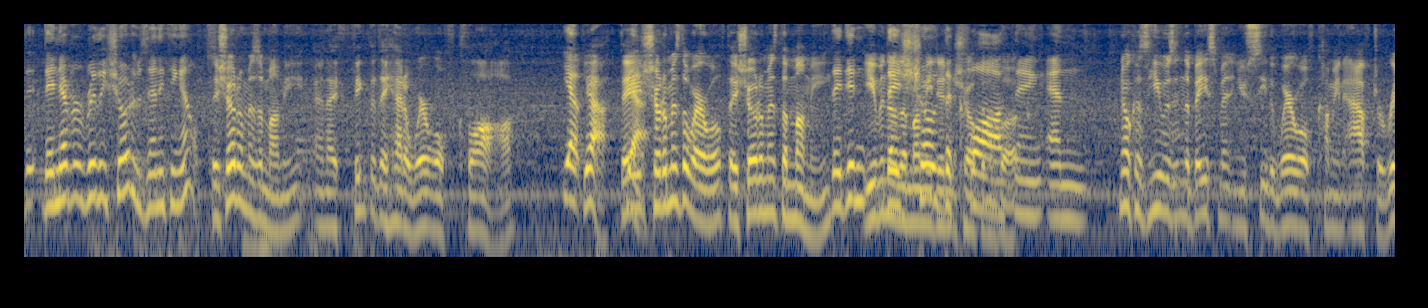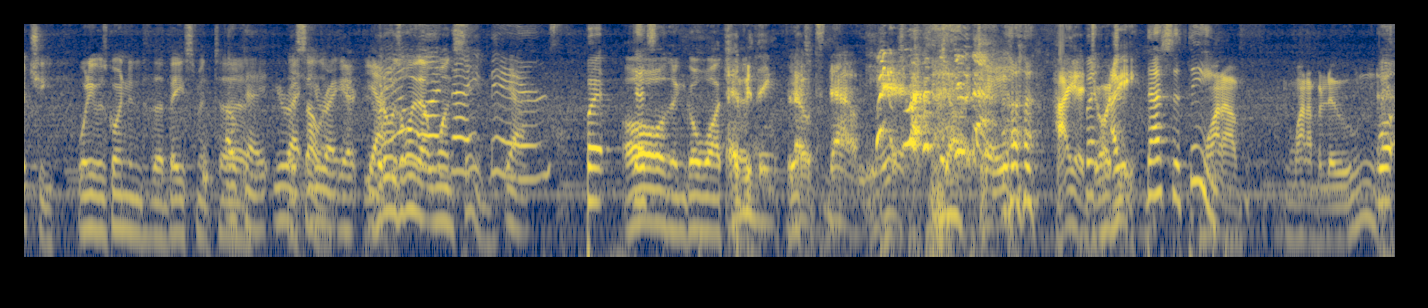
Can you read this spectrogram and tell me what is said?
They, they never really showed him as anything else. They showed him as a mummy, and I think that they had a werewolf claw. Yeah, Yeah, they yeah. showed him as the werewolf. They showed him as the mummy. They didn't. even they though the mummy didn't the show up in the book. thing, and No, because he was in the basement, and you see the werewolf coming after Richie when he was going into the basement. To Okay, you're right, you're right, you're- yeah. But it was only that one want scene. nightmares. but Oh, then go watch it. Everything It's- floats down here. Georgie. Hiya, that's, but I, Georgie. that's the thing. Want a want a balloon? Well,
